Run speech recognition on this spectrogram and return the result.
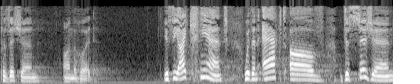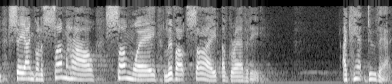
position on the hood. You see, I can't, with an act of decision, say I'm going to somehow, some way live outside of gravity. I can't do that.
